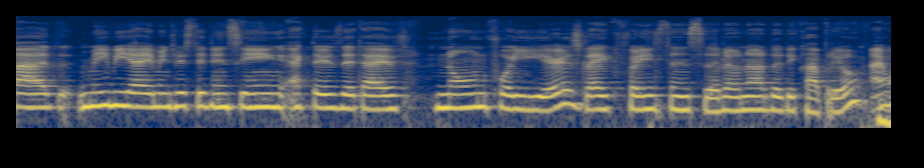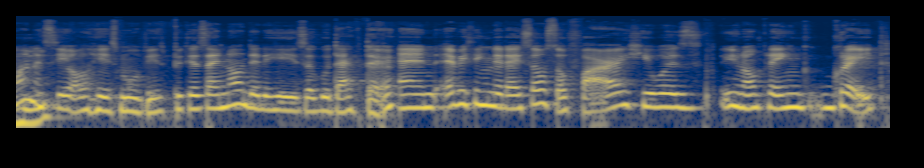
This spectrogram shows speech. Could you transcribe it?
But maybe I'm interested in seeing actors that I've known for years, like for instance Leonardo DiCaprio. I want to see all his movies because I know that he is a good actor, and everything that I saw so far, he was, you know, playing great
